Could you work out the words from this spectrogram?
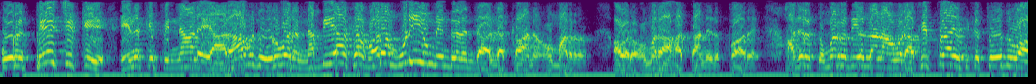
ஒரு பேச்சுக்கு எனக்கு பின்னால யாராவது ஒருவர் நபியாக வர முடியும் என்றிருந்தால் லக்கான உமர். அவர் உமராகத்தான் இருப்பாரு. ஹதரத் உமர் ரலியல்லாஹு அவங்களோட அபிப்பிராயத்துக்கு தோதுவா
